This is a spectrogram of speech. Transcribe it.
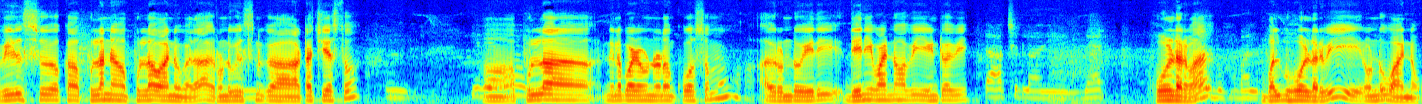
వీల్స్ ఒక పుల్ల పుల్ల వాడినావు కదా రెండు వీల్స్ని అటాచ్ చేస్తూ? ఆ పుల్ల నిలబడి ఉండడం కోసము అవి రెండు ఏది దేని వాడినావు అవి ఏంటి అవి? హోల్డర్వా? బల్బ్ హోల్డర్వి రెండు వాడినావు.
